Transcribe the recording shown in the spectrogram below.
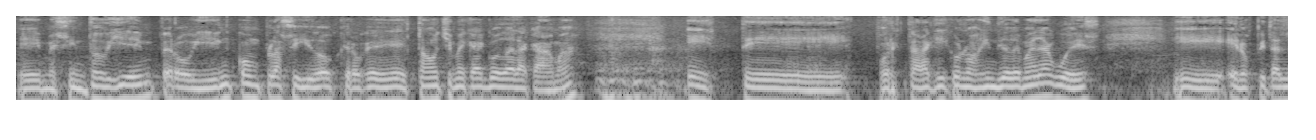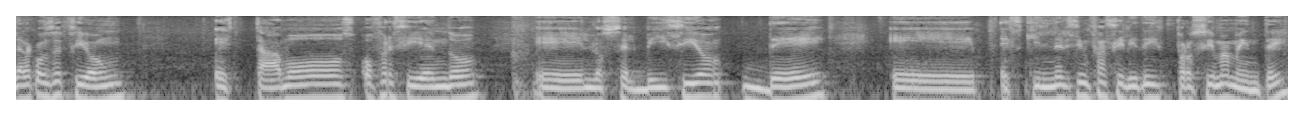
Eh, me siento bien, pero bien complacido. Creo que esta noche me caigo de la cama. Este, por estar aquí con los indios de Mayagüez. Eh, el Hospital de la Concepción estamos ofreciendo eh, los servicios de eh, Skill Nursing Facilities próximamente.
